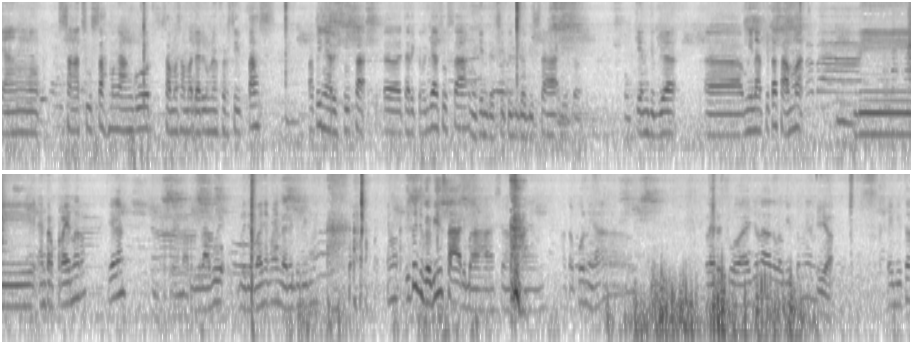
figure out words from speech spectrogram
yang sangat susah menganggur sama-sama dari universitas tapi nyari susah eh, cari kerja susah mungkin dari situ juga bisa gitu. Mungkin juga eh, minat kita sama di entrepreneur ya kan? Entrepreneur. Gila bu belajar banyak men dari dirimu emang itu juga bisa dibahas yang lain. Ataupun ya let it flow aja lah kalau gitu men. Iya. Kayak gitu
